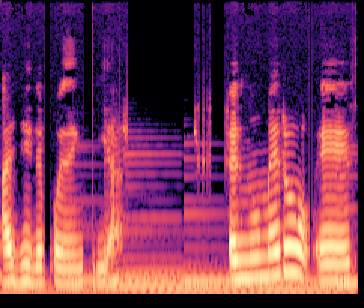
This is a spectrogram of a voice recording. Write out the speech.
allí le pueden guiar. El número es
